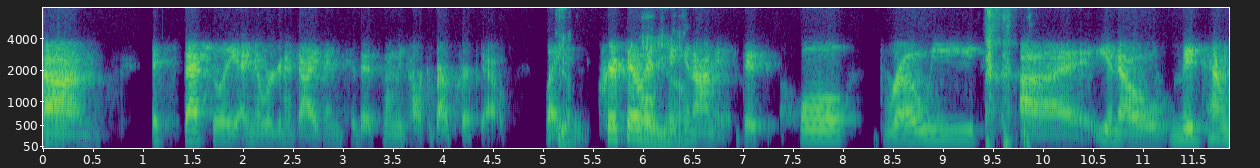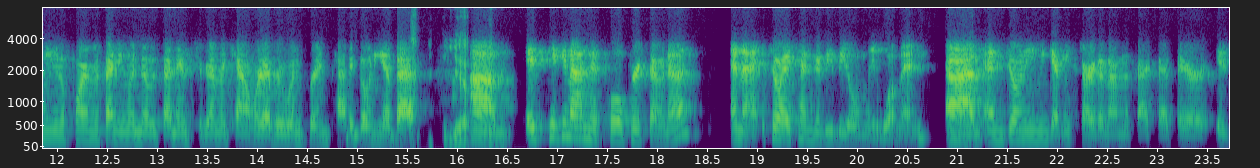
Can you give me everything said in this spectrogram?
Um, especially, I know we're going to dive into this when we talk about crypto. Like yeah. crypto oh, has yeah. taken on this whole broy, uh, you know, Midtown uniform. If anyone knows that Instagram account where everyone's wearing Patagonia vests, yep. um, it's taken on this whole persona. And I, so I tend to be the only woman. Um, and don't even get me started on the fact that there is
